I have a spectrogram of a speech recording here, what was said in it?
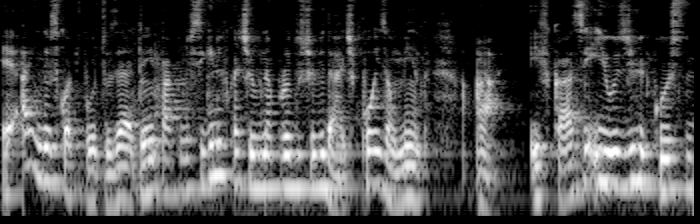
É, a indústria 4.0 tem um impacto significativo na produtividade, pois aumenta a eficácia e uso de recursos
